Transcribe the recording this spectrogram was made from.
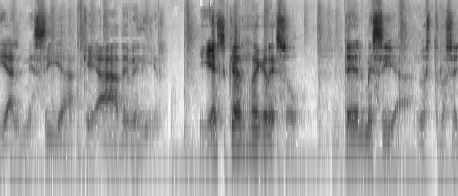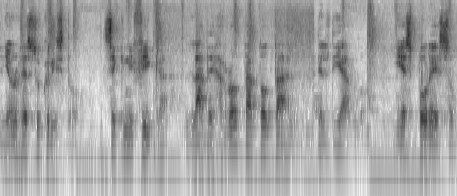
y al Mesías que ha de venir. Y es que el regreso del Mesías, nuestro Señor Jesucristo, significa la derrota total del diablo. Y es por eso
